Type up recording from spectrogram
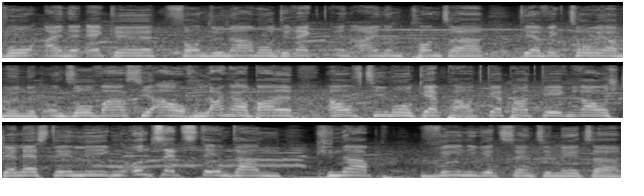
wo eine Ecke von Dynamo direkt in einen Konter der Viktoria mündet. Und so war es hier auch. Langer Ball auf Timo Gebhardt. Gebhardt gegen Rausch, der lässt den liegen und setzt den dann knapp wenige Zentimeter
